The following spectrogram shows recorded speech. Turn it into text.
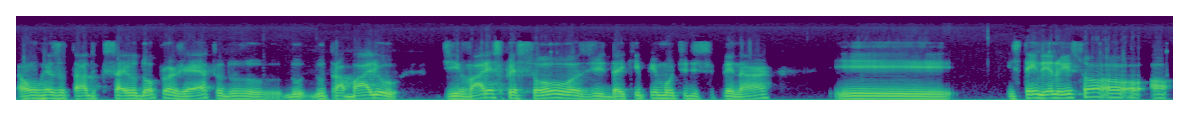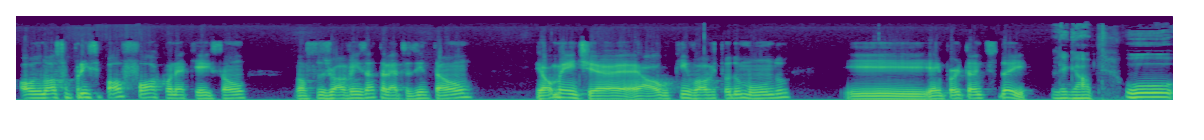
é um resultado que saiu do projeto, do, do, do trabalho de várias pessoas, de, da equipe multidisciplinar, e, estendendo isso ao, ao, ao, nosso principal foco, né? Que são nossos jovens atletas. Então, realmente é, é, algo que envolve todo mundo e é importante isso daí. Legal. O,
